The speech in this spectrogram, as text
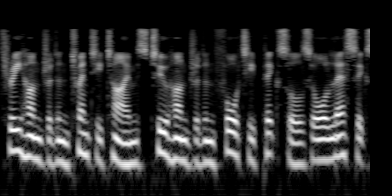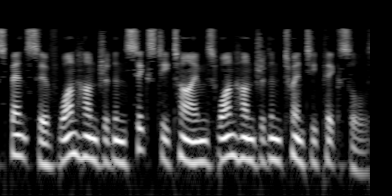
320 x 240 pixels or less expensive 160 x 120 pixels.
